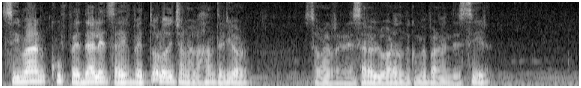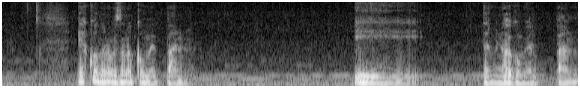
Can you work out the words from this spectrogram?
Siman Kuf Pedalet Saif todo lo dicho en la laja anterior sobre regresar al lugar donde come para bendecir, es cuando una persona come pan y terminó de comer pan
